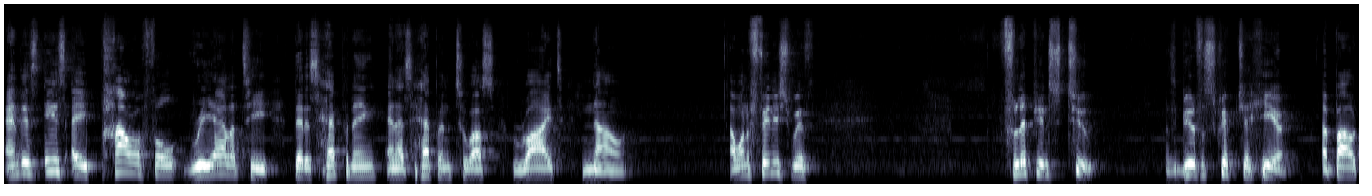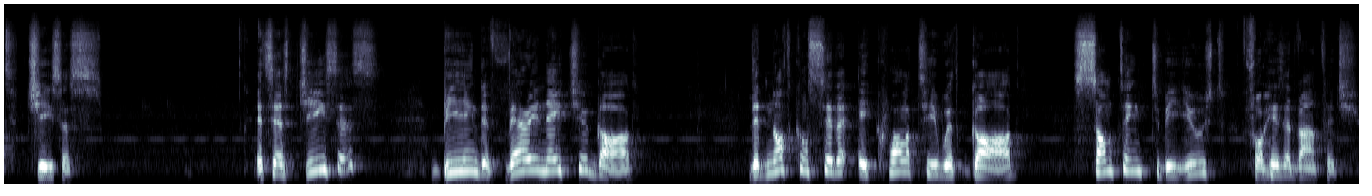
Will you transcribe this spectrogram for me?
And this is a powerful reality that is happening and has happened to us right now. I want to finish with Philippians 2. There's a beautiful scripture here about Jesus. It says, Jesus, being the very nature God, did not consider equality with God something to be used for his advantage.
